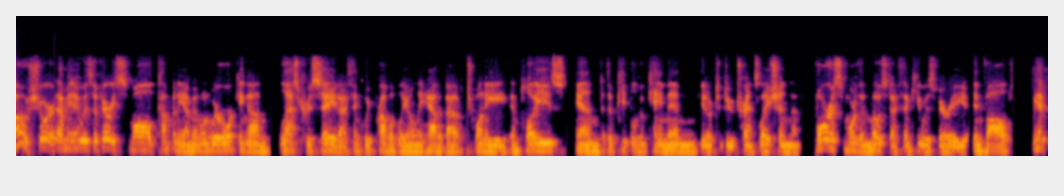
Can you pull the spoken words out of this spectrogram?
Oh, sure. I mean, it was a very small company. I mean, when we were working on Last Crusade, I think we probably only had about 20 employees and the people who came in, you know, to do translation. Boris, more than most, I think he was very involved we had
